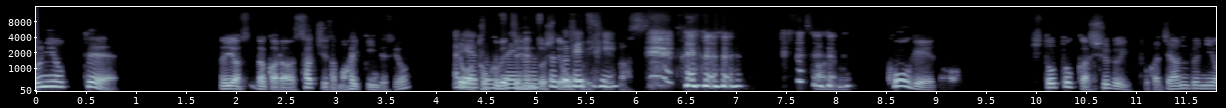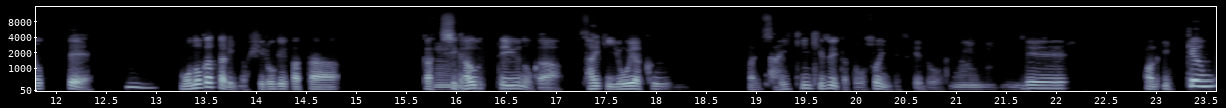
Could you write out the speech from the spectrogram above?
人によって、いや、だから、サッチーさんも入っていいんですよ。あ今日はりがとうござい特別編ます。としてお送り。しています。あの 工芸の人とか種類とかジャンルによってうん物語の広げ方が違うっていうのが最近ようやく、まあ最近気づいたと遅いんですけど、うんで、あの一見、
